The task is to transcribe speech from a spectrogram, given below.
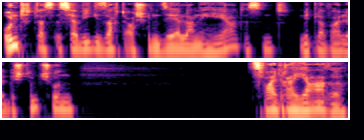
Und das ist ja, wie gesagt, auch schon sehr lange her. Das sind mittlerweile bestimmt schon zwei, drei Jahre,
